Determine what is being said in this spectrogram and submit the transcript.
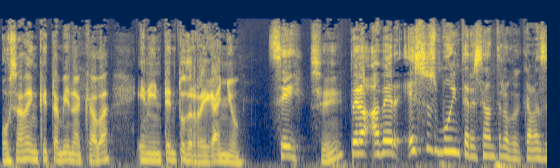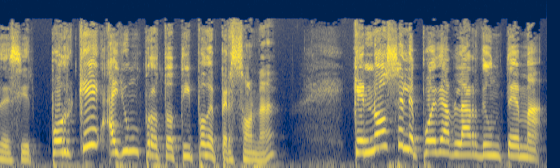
o saben que también acaba en intento de regaño. Sí. Sí. Pero a ver, eso es muy interesante lo que acabas de decir. ¿Por qué hay un prototipo de persona que no se le puede hablar de un tema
